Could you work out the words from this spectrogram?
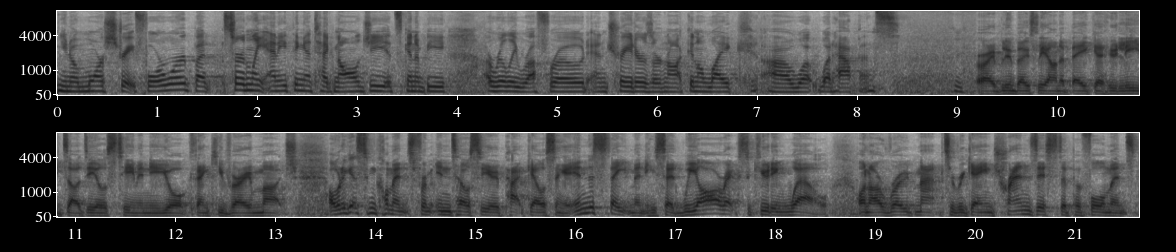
you know, more straightforward. But certainly anything in technology, it's going to be a really rough road, and traders are not going to like uh, what what happens. All right, Bloomberg's Liana Baker, who leads our deals team in New York. Thank you very much. I want to get some comments from Intel CEO Pat Gelsinger. In the statement, he said, we are executing well on our roadmap to regain transistor performance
